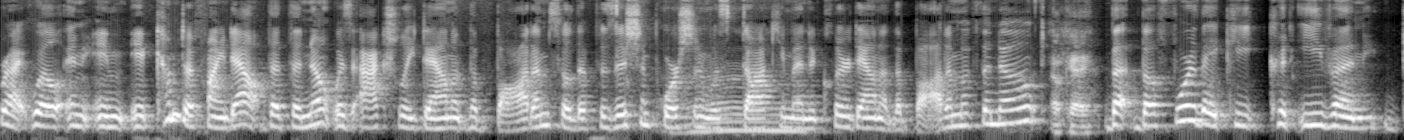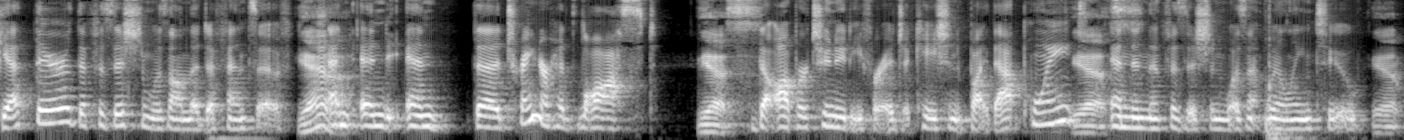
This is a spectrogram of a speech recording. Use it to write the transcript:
Right. Well, and, and it come to find out that the note was actually down at the bottom. So the physician portion was documented clear down at the bottom of the note. Ah. Okay. But before they ke- could even get there, the physician was on the defensive. Yeah. And and and the trainer had lost Yes. the opportunity for education by that point. Yes. And then the physician wasn't willing to yeah.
